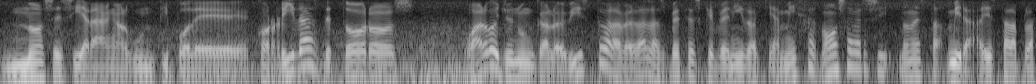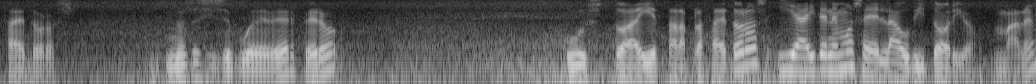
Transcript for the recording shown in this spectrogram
no sé si harán algún tipo de corridas de toros o algo, yo nunca lo he visto, la verdad, las veces que he venido aquí a Mijas. Vamos a ver si... ¿Dónde está? Mira, ahí está la plaza de toros. No sé si se puede ver, pero justo ahí está la plaza de toros y ahí tenemos el auditorio, ¿vale?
